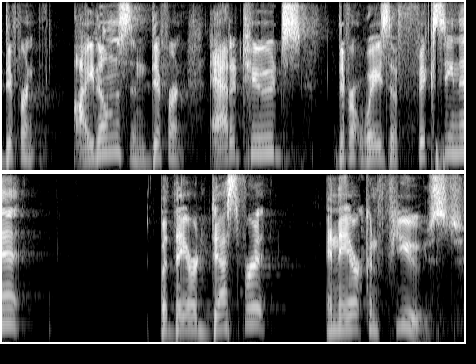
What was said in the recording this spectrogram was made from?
different items and different attitudes, different ways of fixing it, but they are desperate and they are confused.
